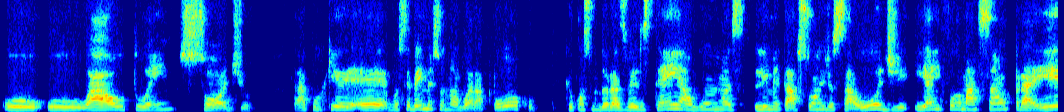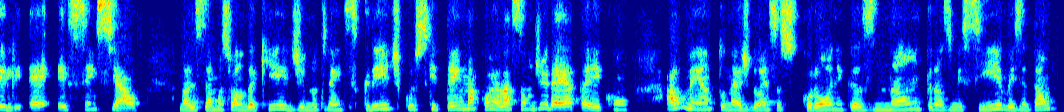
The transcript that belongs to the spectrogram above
o, o alto em sódio, tá? Porque é, você bem mencionou agora há pouco que o consumidor às vezes tem algumas limitações de saúde e a informação para ele é essencial. Nós estamos falando aqui de nutrientes críticos que têm uma correlação direta aí com aumento né, de doenças crônicas não transmissíveis. Então,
